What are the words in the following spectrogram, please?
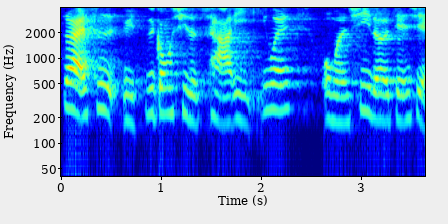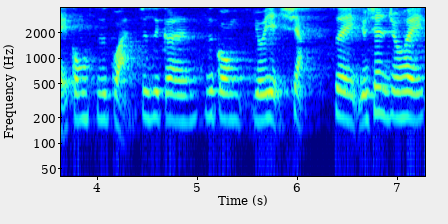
再来是与资工系的差异，因为。我们系的简写工资管就是跟资工有点像，所以有些人就会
